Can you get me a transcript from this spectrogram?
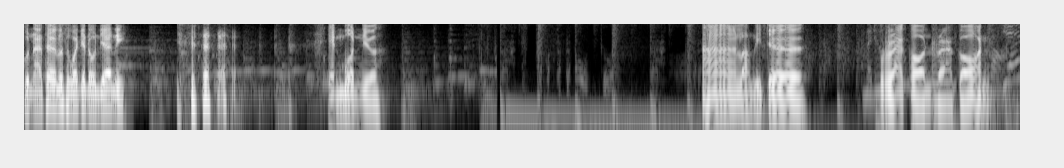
คุณอาเธอร์รู้สึกว่าจะโดนเยอะนี่ เห็นบนอยู่ อ่ารอบนี้เจอ รากรรากร เย้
